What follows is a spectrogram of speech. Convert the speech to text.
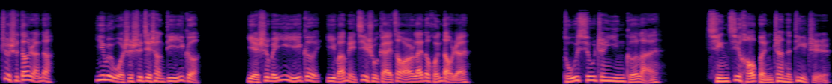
这是当然的，因为我是世界上第一个，也是唯一一个以完美技术改造而来的魂岛人。独修真英格兰，请记好本站的地址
